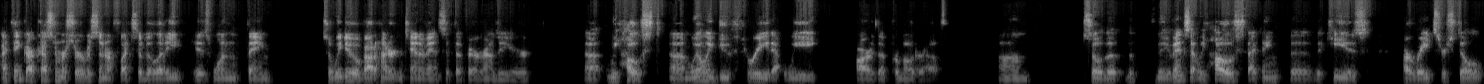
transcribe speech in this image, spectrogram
I think our customer service and our flexibility is one thing. So we do about 110 events at the fairgrounds a year. Uh, we host. Um, we only do three that we are the promoter of. Um, so the, the the events that we host, I think the the key is our rates are still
